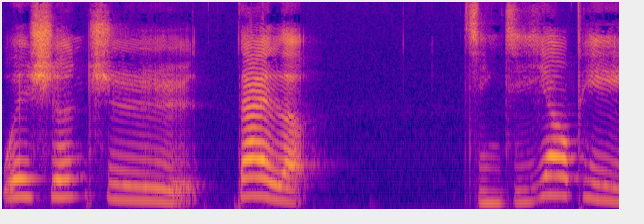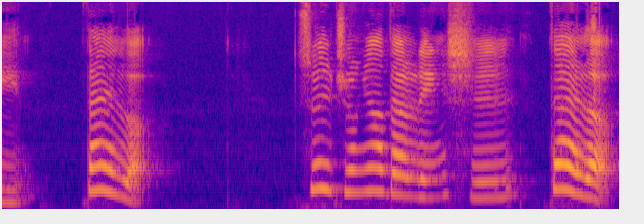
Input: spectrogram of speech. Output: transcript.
卫生纸，带了紧急药品，带了最重要的零食，带了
